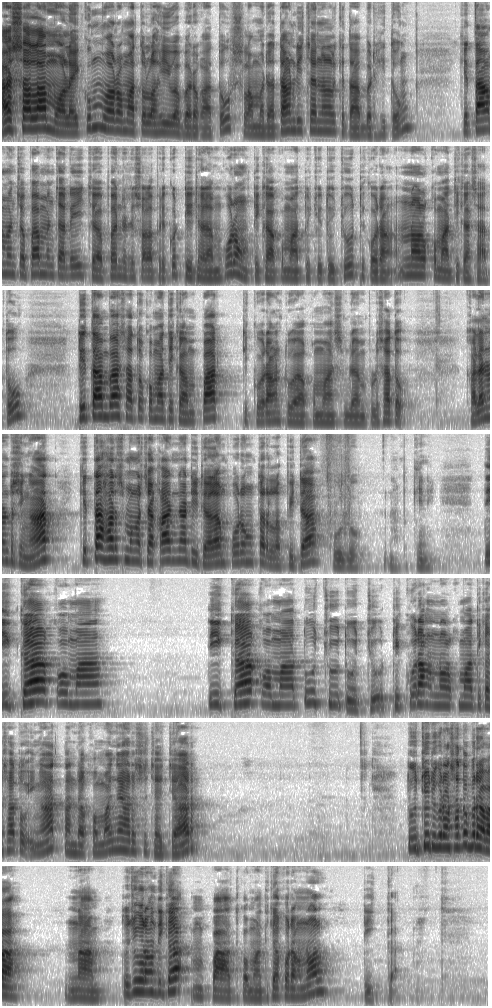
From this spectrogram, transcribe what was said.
Assalamualaikum warahmatullahi wabarakatuh. Selamat datang di channel kita berhitung. Kita mencoba mencari jawaban dari soal berikut di dalam kurung. 3,77 dikurang 0,31 Ditambah 1,34 dikurang 2,91 Kalian harus ingat kita harus mengerjakannya di dalam kurung terlebih dahulu. Nah begini. 3, 3,77 dikurang 0,31 Ingat tanda komanya harus sejajar. 7 dikurang 1 berapa? 6. 7 kurang 3, 4. 3 kurang 0, 3.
